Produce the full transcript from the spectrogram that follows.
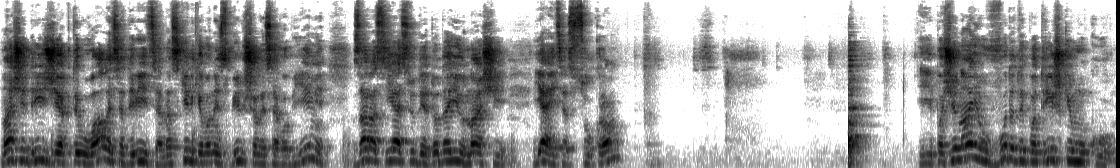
Наші дріжджі активувалися. Дивіться, наскільки вони збільшилися в об'ємі. Зараз я сюди додаю наші яйця з цукром. І починаю вводити потрішки муку.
